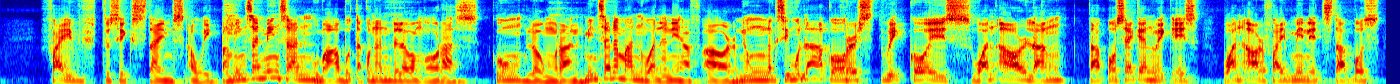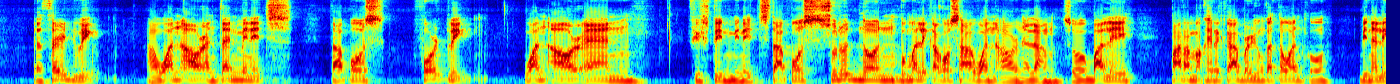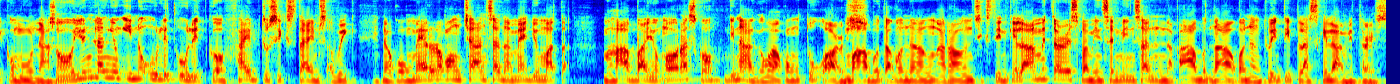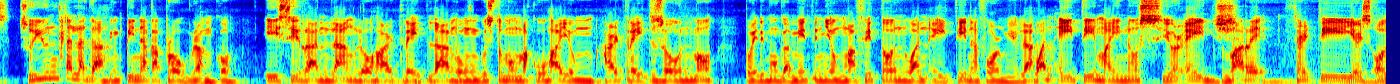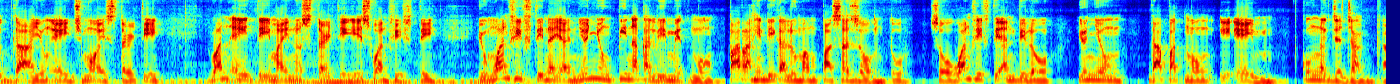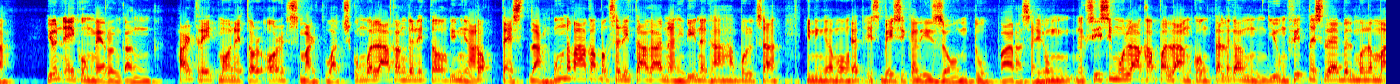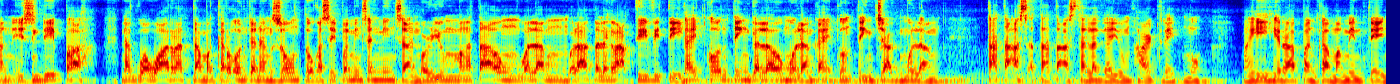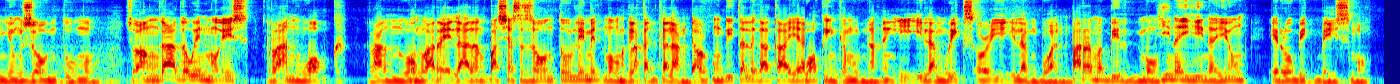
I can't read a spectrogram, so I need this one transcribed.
5 to 6 times a week. Paminsan-minsan, umaabot ako ng dalawang oras kung long run. Minsan naman, 1 and a half hour. Nung nagsimula ako, first week ko is 1 hour lang. Tapos second week is 1 hour 5 minutes. Tapos the third week, 1 hour and 10 minutes. Tapos fourth week, 1 hour and 15 minutes. Tapos sunod nun, bumalik ako sa 1 hour na lang. So bali, para makirecover yung katawan ko, binalik ko muna. So yun lang yung inuulit-ulit ko, 5 to 6 times a week. Now kung meron akong chance na medyo mata- mahaba yung oras ko, ginagawa kong 2 hours. Maabot ako ng around 16 kilometers, paminsan-minsan nakaabot na ako ng 20 plus kilometers. So yun talaga yung pinaka-program ko. Easy run lang, low heart rate lang. Kung gusto mong makuha yung heart rate zone mo, pwede mong gamitin yung Mafiton 180 na formula. 180 minus your age. Kunwari, 30 years old ka, yung age mo is 30. 180 minus 30 is 150. Yung 150 na yan, yun yung pinaka-limit mo para hindi ka lumampas sa zone 2. So 150 and below, yun yung dapat mong i-aim kung nagja-jog ka. Yun eh kung meron kang heart rate monitor or smartwatch. Kung wala kang ganito, yun nga, talk test lang. Kung nakakapagsalita ka na hindi naghahabol sa hininga mo, that is basically zone 2 para sa'yo. Kung nagsisimula ka pa lang, kung talagang yung fitness level mo naman is hindi pa nagwawarat na magkaroon ka ng zone 2 kasi paminsan-minsan or yung mga taong walang, wala talagang activity, kahit konting galaw mo lang, kahit konting jog mo lang, tataas at tataas talaga yung heart rate mo. Mahihirapan ka ma-maintain yung zone 2 mo. So ang gagawin mo is run walk. Run walk. Kunwari, lalampas siya sa zone 2 limit mo, maglakad ka lang. Or kung di talaga kaya, walking ka muna ng iilang weeks or iilang buwan para ma-build mo hinay-hinay yung aerobic base mo.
